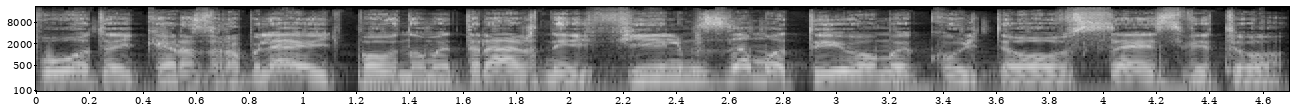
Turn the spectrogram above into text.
потайки розробляють повнометражний фільм за мотивами культового всесвіту.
